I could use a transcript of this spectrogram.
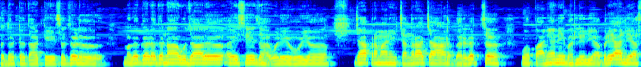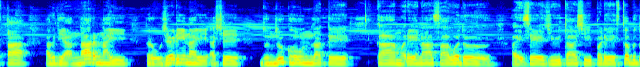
सदट दाटे सजळ मग गडदना उजाळ ऐसे झावळे होय. ज्याप्रमाणे चंद्राच्या आड भरगच्च व पाण्याने भरलेली अबरे आली असता अगदी अंधार नाही तर उजेडही नाही असे झुंझुक होऊन जाते. का मरेना सावध ऐसे जीविताशी पडे स्तब्ध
